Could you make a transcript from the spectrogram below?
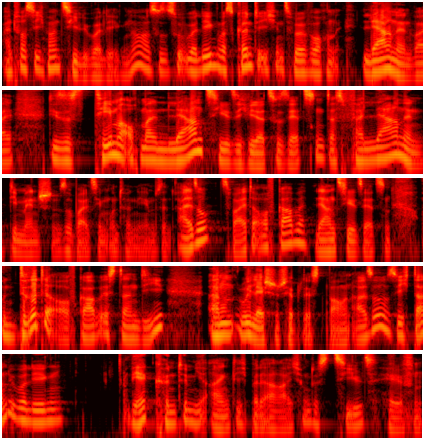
Einfach sich mal ein Ziel überlegen. Ne? Also zu überlegen, was könnte ich in zwölf Wochen lernen, weil dieses Thema auch mal ein Lernziel sich wieder zu setzen, das verlernen die Menschen, sobald sie im Unternehmen sind. Also zweite Aufgabe, Lernziel setzen. Und dritte Aufgabe ist dann die, ähm, Relationship List bauen. Also sich dann überlegen, wer könnte mir eigentlich bei der Erreichung des Ziels helfen?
